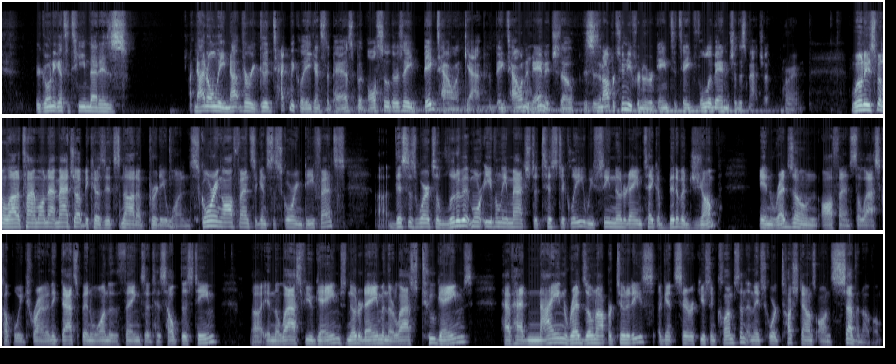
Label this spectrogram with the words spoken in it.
you're going against a team that is not only not very good technically against the pass, but also there's a big talent gap, a big talent mm-hmm. advantage. So this is an opportunity for Notre Dame to take full advantage of this matchup. Right. We'll need to spend a lot of time on that matchup because it's not a pretty one. Scoring offense against the scoring defense. Uh, this is where it's a little bit more evenly matched statistically. We've seen Notre Dame take a bit of a jump in red zone offense the last couple weeks, Ryan. I think that's been one of the things that has helped this team uh, in the last few games. Notre Dame in their last two games have had nine red zone opportunities against Syracuse and Clemson, and they've scored touchdowns on seven of them,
